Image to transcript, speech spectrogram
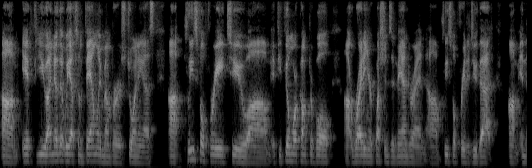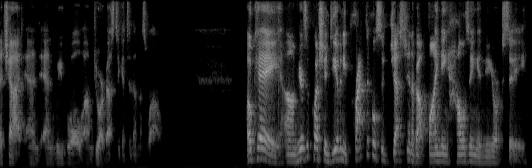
Um, if you, I know that we have some family members joining us, uh, please feel free to, um, if you feel more comfortable uh, writing your questions in Mandarin, um, please feel free to do that um, in the chat and, and we will do our best to get to them as well. Okay, here's a question. Do you have any practical suggestion about finding housing in New York City?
